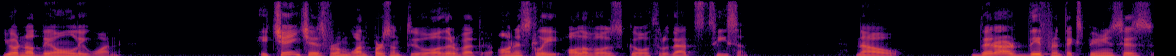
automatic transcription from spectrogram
You're not the only one. It changes from one person to other, but honestly, all of us go through that season. Now, there are different experiences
